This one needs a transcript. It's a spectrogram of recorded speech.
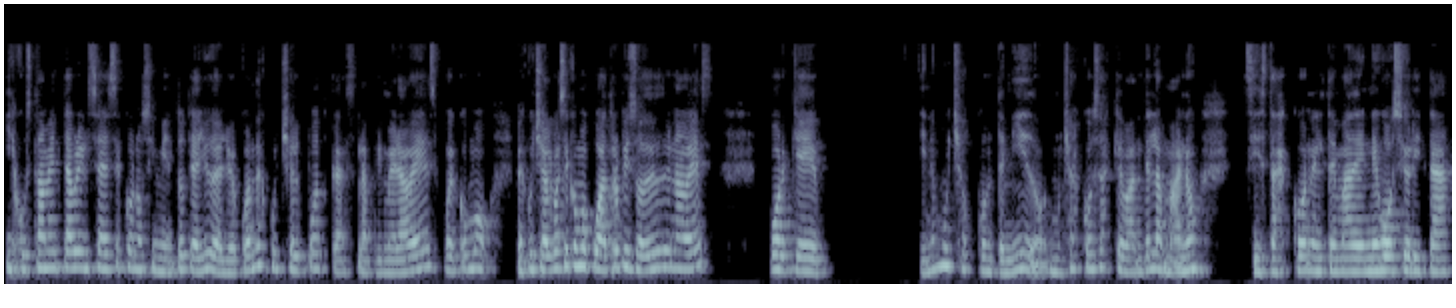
y justamente abrirse a ese conocimiento te ayuda. Yo cuando escuché el podcast la primera vez fue como, me escuché algo así como cuatro episodios de una vez porque tiene mucho contenido, muchas cosas que van de la mano si estás con el tema de negocio ahorita,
